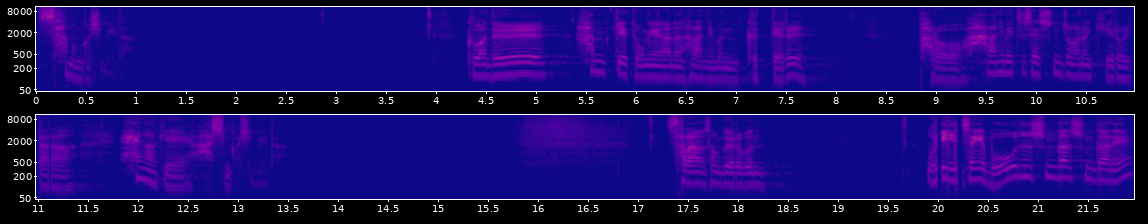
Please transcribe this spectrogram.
삼은 것입니다. 그와 늘 함께 동행하는 하나님은 그때를 바로 하나님의 뜻에 순종하는 기회를 따라 행하게 하신 것입니다. 사랑하는 성도 여러분, 우리 인생의 모든 순간순간에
